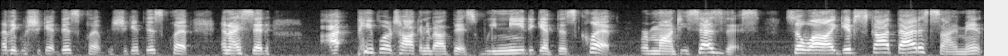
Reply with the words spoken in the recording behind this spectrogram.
I think we should get this clip. We should get this clip. And I said, I, people are talking about this. We need to get this clip where Monte says this. So while I give Scott that assignment,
